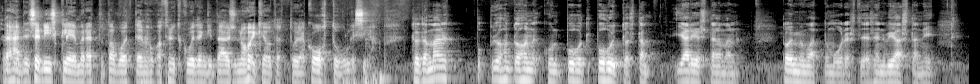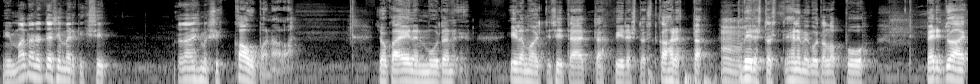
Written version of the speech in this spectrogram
tähän se disclaimer, että tavoitteemme ovat nyt kuitenkin täysin oikeutettuja ja kohtuullisia. Tota, mä nyt johon tuohon, kun puhut, puhuit tuosta järjestelmän toimimattomuudesta ja sen viasta, niin, niin mä otan nyt esimerkiksi, otan esimerkiksi kaupan ala. joka eilen muuten ilmoitti sitä, että 15.2. Mm. 15. helmikuuta loppuu peri, työ,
